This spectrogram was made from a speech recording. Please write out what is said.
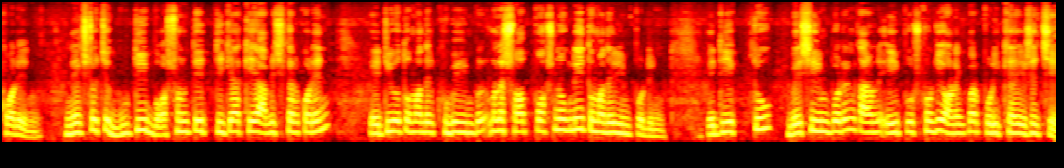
করেন। নেক্সট হচ্ছে গুটি বসন্তের টিকাকে আবিষ্কার করেন। এটিও তোমাদের খুবই মানে সব প্রশ্নগুলিই তোমাদের ইম্পর্টেন্ট এটি একটু বেশি ইম্পর্টেন্ট কারণ এই প্রশ্নটি অনেকবার পরীক্ষায় এসেছে।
